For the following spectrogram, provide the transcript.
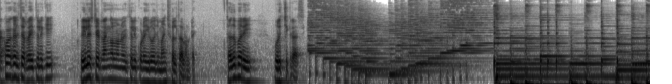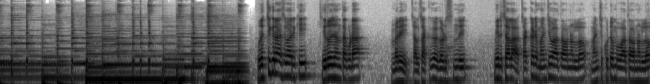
ఆక్వాకల్చర్ రైతులకి రియల్ ఎస్టేట్ రంగంలో ఉన్న వ్యక్తులకి కూడా ఈరోజు మంచి ఫలితాలు ఉంటాయి. తదుపరి వృచ్చిక రాశి. వృత్తికి రాశి వారికి ఈ రోజంతా కూడా మరి చాలా చక్కగా గడుస్తుంది. మీరు చాలా చక్కటి మంచి వాతావరణంలో మంచి కుటుంబ వాతావరణంలో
